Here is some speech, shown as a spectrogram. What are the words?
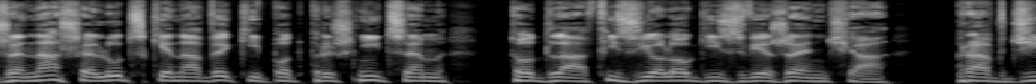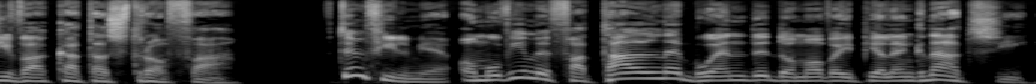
że nasze ludzkie nawyki pod prysznicem to dla fizjologii zwierzęcia prawdziwa katastrofa. W tym filmie omówimy fatalne błędy domowej pielęgnacji,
